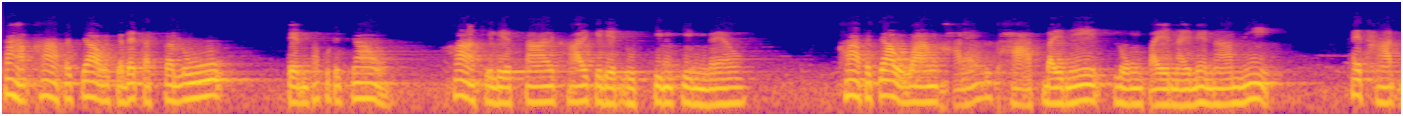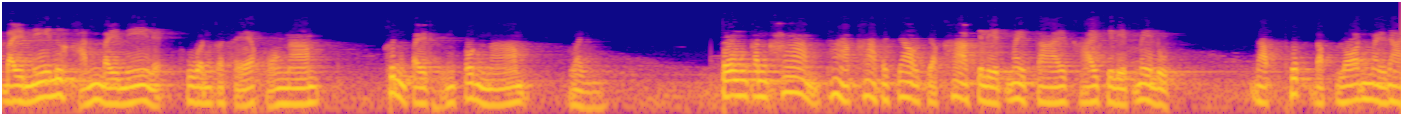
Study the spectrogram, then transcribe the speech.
ถ้าหากข้าพระเจ้าจะได้ตัดสรู้เป็นพระพุทธเจ้าข้ากิเลสตายคลายกิเลสหลุดจริง ๆแล้ว ข้าพระเจ้าวางขันหรือถาดใบนี้ลงไปในแม่น้ำนี้ ให้ถาดใบนี้หรือขันใบนี้แหละทวนกระแสของน้ำขึ้นไปถึงต้นน้ำไว้ตรงกันข้ามถ้าข้าพระเจ้าจะฆ่ากิเลสไม่ตายคลายกิเลสไม่หลุด ดับทุกข์ดับร้อนไม่ได้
